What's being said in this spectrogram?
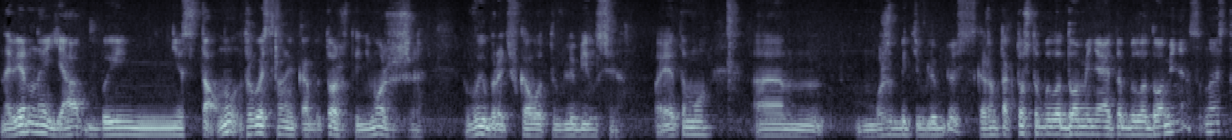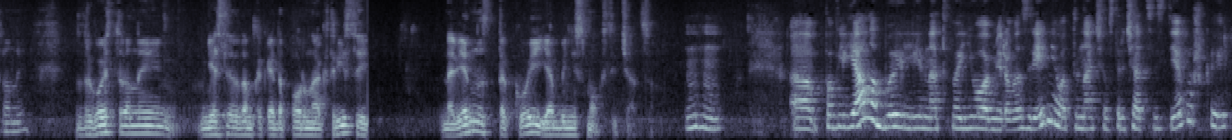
наверное, я бы не стал. Ну, с другой стороны, как бы тоже ты не можешь же выбрать, в кого ты влюбился. Поэтому, эм, может быть, и влюблюсь. Скажем так, то, что было до меня, это было до меня, с одной стороны. С другой стороны, если это там какая-то порноактриса, наверное, с такой я бы не смог встречаться. А, Повлияло бы ли на твое мировоззрение, вот ты начал встречаться с девушкой,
